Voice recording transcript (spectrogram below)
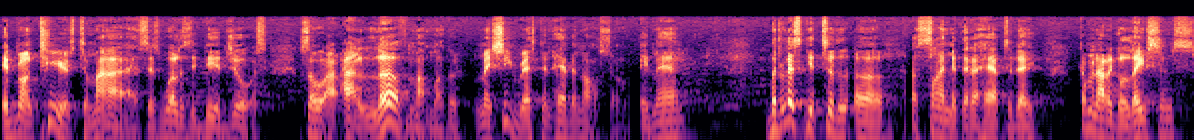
it brought tears to my eyes as well as it did yours. So I, I love my mother. May she rest in heaven also. Amen. But let's get to the uh, assignment that I have today. Coming out of Galatians,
